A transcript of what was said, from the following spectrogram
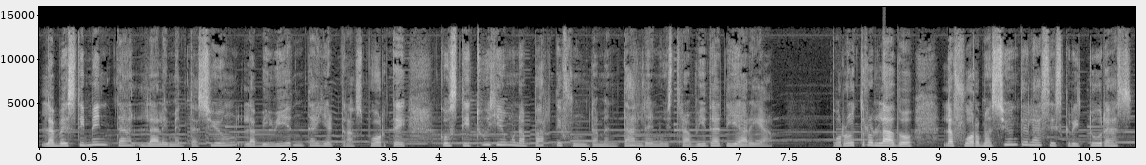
La vestimenta, la alimentación, la vivienda y el transporte constituyen una parte fundamental de nuestra vida diaria. Por otro lado, la formación de las escrituras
